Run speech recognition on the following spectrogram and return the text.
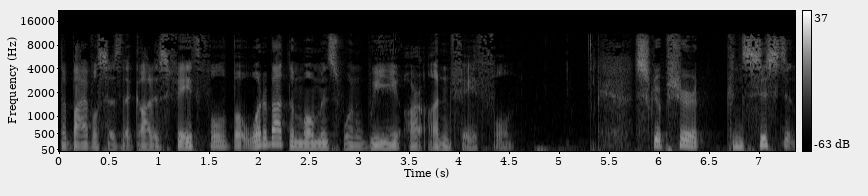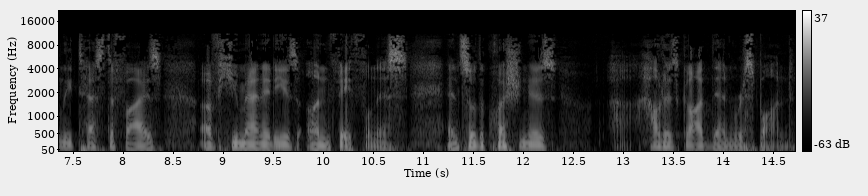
the Bible says that God is faithful, but what about the moments when we are unfaithful? Scripture consistently testifies of humanity's unfaithfulness. And so the question is, uh, how does God then respond?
